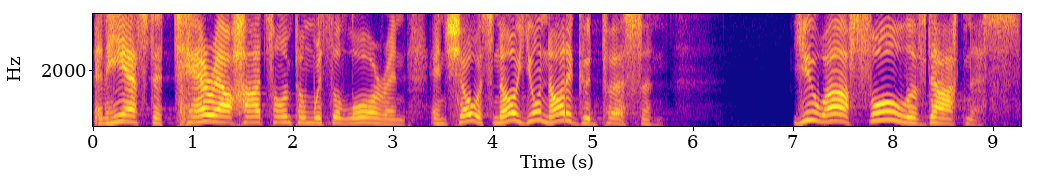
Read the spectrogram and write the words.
And he has to tear our hearts open with the law and, and show us no, you're not a good person. You are full of darkness.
